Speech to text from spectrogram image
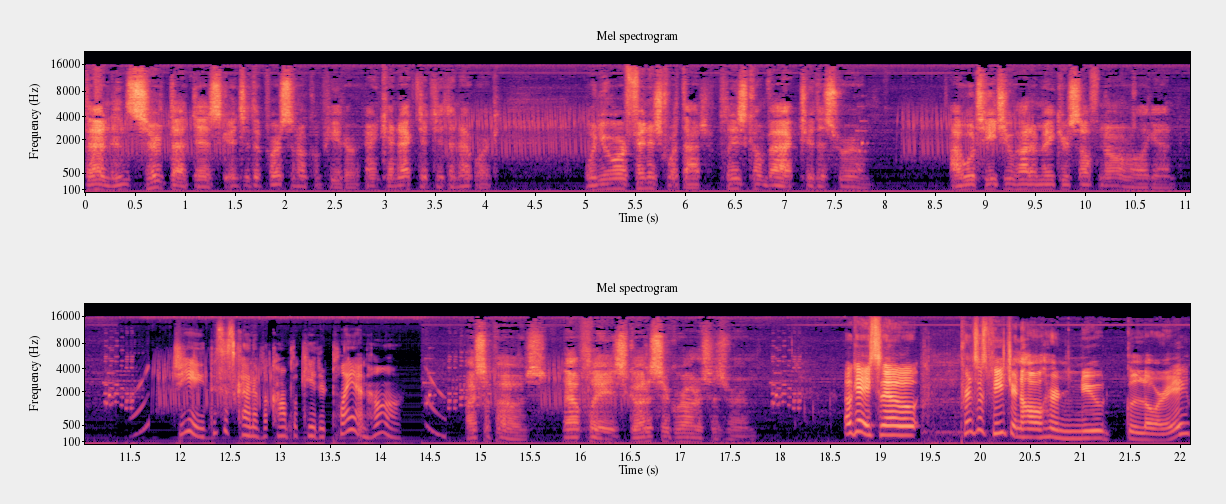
Then insert that disk into the personal computer and connect it to the network. When you are finished with that, please come back to this room. I will teach you how to make yourself normal again. Gee, this is kind of a complicated plan, huh? I suppose. Now please, go to Sir Grodus' room. Okay, so Princess Peach in all her nude glory.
